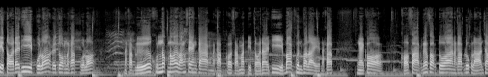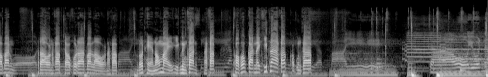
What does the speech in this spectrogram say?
ติดต่อได้ที่ปูเลาะโดยตรงนะครับปูเลาะ นะครับหรือคุณนกน้อยหวังแซงกลางนะครับก็สามารถติดต่อได้ที่บ้านพลพลายนะครับไงก็ขอฝากเนื้อฝากตัวนะครับลูกหลานชาวบ้านเรานะครับชาวโคราชบ้านเรานะครับรถแห่น้องใหม่อีกหนึ่งคันนะครับก็พบกันในคลิปหน้าครับขอบคุณครับ เจ้าอยู่ไหน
